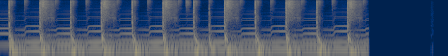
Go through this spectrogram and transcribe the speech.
you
